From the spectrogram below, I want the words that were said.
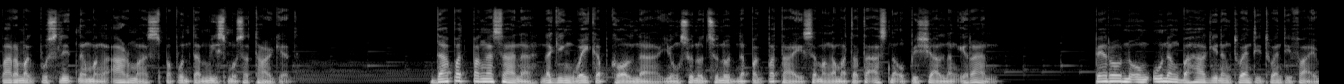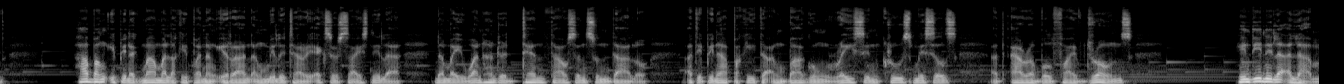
para magpuslit ng mga armas papunta mismo sa target. Dapat pa nga sana naging wake-up call na yung sunod-sunod na pagpatay sa mga matataas na opisyal ng Iran. Pero noong unang bahagi ng 2025, habang ipinagmamalaki pa ng Iran ang military exercise nila na may 110,000 sundalo at ipinapakita ang bagong Racing cruise missiles at Arable 5 drones, hindi nila alam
